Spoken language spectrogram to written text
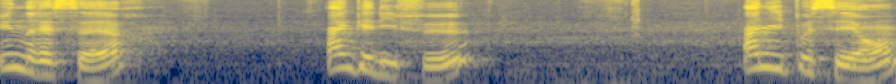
une dresseur, un Galifeu, un Hippocéan,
